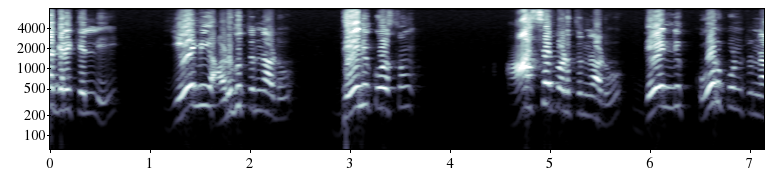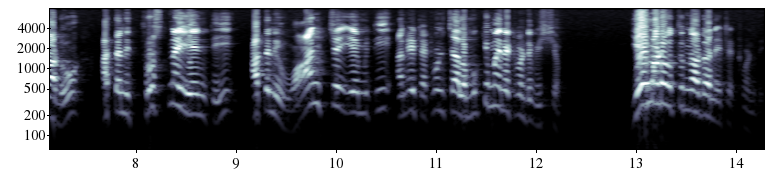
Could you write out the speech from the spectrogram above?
దగ్గరికి వెళ్ళి ఏమి అడుగుతున్నాడు దేనికోసం ఆశపడుతున్నాడు దేన్ని కోరుకుంటున్నాడు అతని తృష్ణ ఏంటి అతని వాంఛ ఏమిటి అనేటటువంటి చాలా ముఖ్యమైనటువంటి విషయం. ఏమడుగుతున్నాడు అనేటటువంటిది.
